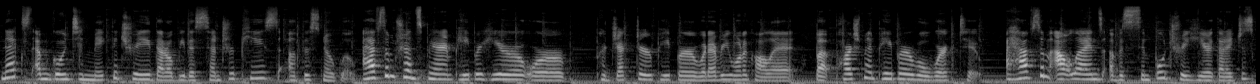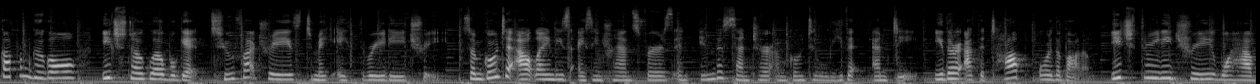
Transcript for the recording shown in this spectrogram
Next, I'm going to make the tree that'll be the centerpiece of the snow globe. I have some transparent paper here or projector paper, whatever you want to call it, but parchment paper will work too. I have some outlines of a simple tree here that I just got from Google. Each snow globe will get two flat trees to make a 3D tree. So I'm going to outline these icing transfers and in the center, I'm going to leave it empty, either at the top or the bottom. Each 3D tree will have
